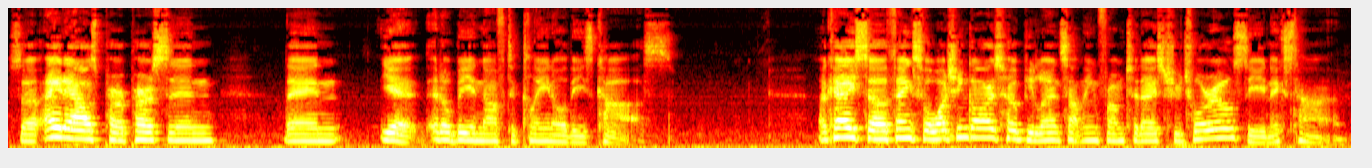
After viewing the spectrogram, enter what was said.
so eight hours per person then yeah it'll be enough to clean all these cars okay so thanks for watching guys. Hope you learned something from today's tutorial. See you next time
